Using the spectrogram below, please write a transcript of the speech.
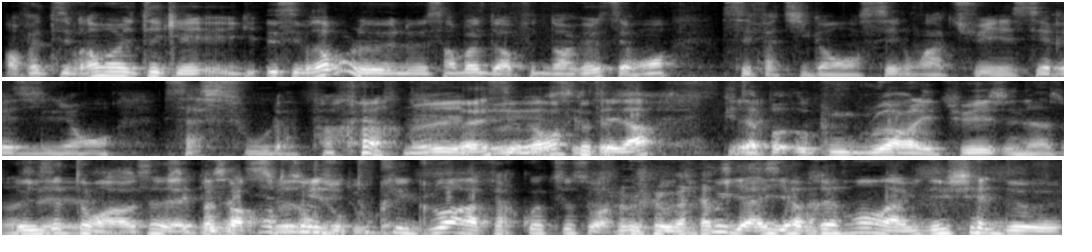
En fait, c'est vraiment unité qui est. C'est vraiment le, le symbole de Nurgle, c'est vraiment. C'est fatigant, c'est long à tuer, c'est résilient, ça saoule. Oui, ouais, oui, c'est vraiment ce côté-là. Puis t'as pas aucune gloire à les tuer, c'est naze. ouais, c'est- Exactement. C'est et pas par contre, ils ont tout, toutes les gloires à faire quoi que ce soit. Du coup, il y, a- y vraiment euh, une échelle de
